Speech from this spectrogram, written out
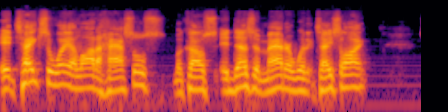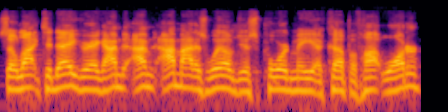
it takes away a lot of hassles because it doesn't matter what it tastes like. So, like today, Greg, I'm, I'm I might as well just poured me a cup of hot water,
